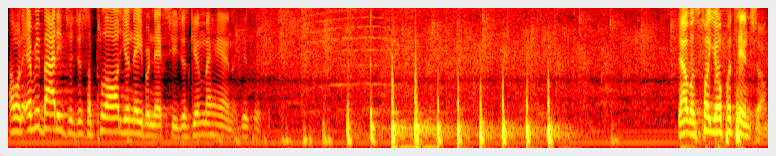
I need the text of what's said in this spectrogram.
I want everybody to just applaud your neighbor next to you. Just give him a hand. That was for your potential.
